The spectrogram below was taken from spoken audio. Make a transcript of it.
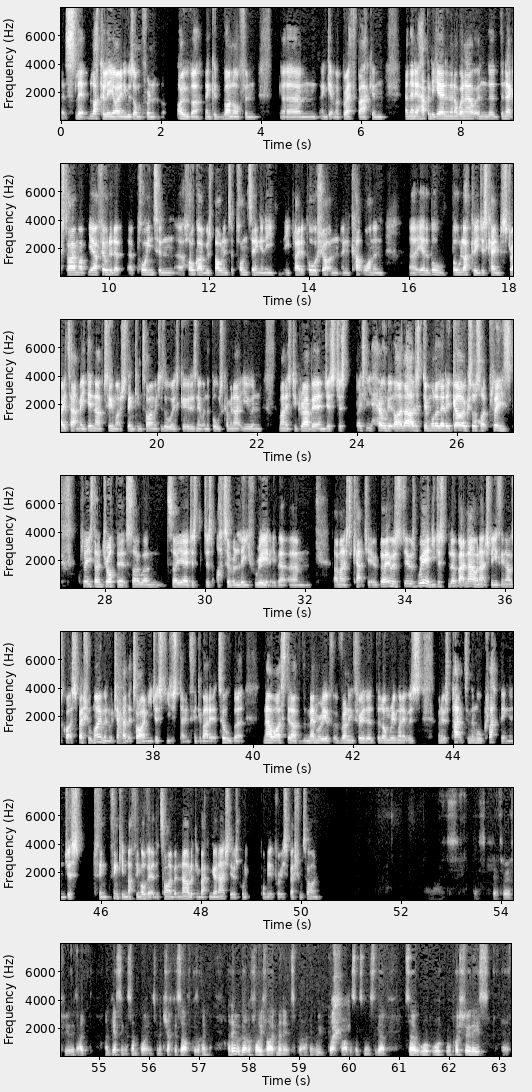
at slip. Luckily, I only was on for an over, then could run off and um, and get my breath back and and then it happened again. And then I went out, and the, the next time, I yeah, I fielded at, at point, and uh, Hoggard was bowling to Ponting, and he he played a poor shot and, and cut one, and uh, yeah, the ball ball luckily just came straight at me. Didn't have too much thinking time, which is always good, isn't it? When the ball's coming at you, and managed to grab it and just just basically held it like that. I just didn't want to let it go because I was like, please, please don't drop it. So um, so yeah, just just utter relief really that um, I managed to catch it. But it was it was weird. You just look back now and actually you think that was quite a special moment, which at the time you just you just don't think about it at all. But now I still have the memory of, of running through the, the long room when it was when it was packed and them all clapping and just think, thinking nothing of it at the time, but now looking back and going, actually, it was probably probably a pretty special time. Let's get through a few. I, I'm guessing at some point it's going to chuck us off because I think I think we've got the 45 minutes, but I think we've got five or six minutes to go. So we'll, we'll, we'll push through these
